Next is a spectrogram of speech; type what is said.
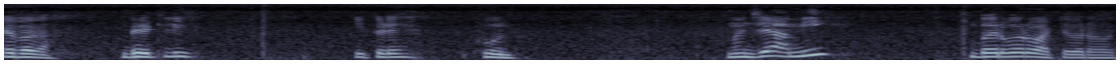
हे बघा भेटली. इकडे खून. म्हणजे आम्ही बरोबर वाटेवर आहोत.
